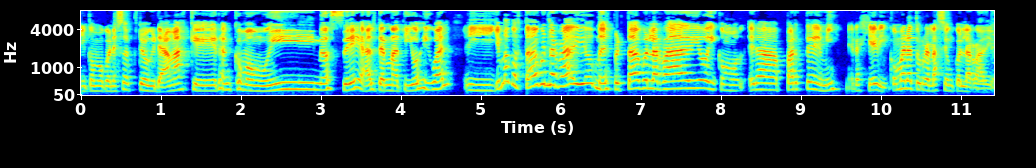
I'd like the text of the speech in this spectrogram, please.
y como con esos programas que eran como muy, no sé, alternativos igual. Y yo me acostaba con la radio, me despertaba con la radio y como era parte de mí, era heavy. ¿Cómo era tu relación con la radio?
